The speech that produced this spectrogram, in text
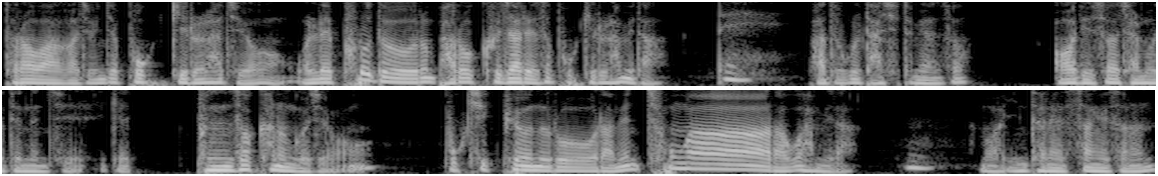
돌아와가지고 이제 복귀를 하죠. 원래 프로들은 바로 그 자리에서 복귀를 합니다. 네. 바둑을 다시 두면서 어디서 잘못됐는지 이렇게 분석하는 거죠. 북식 표현으로라면 총화라고 합니다. 음. 뭐 인터넷상에서는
